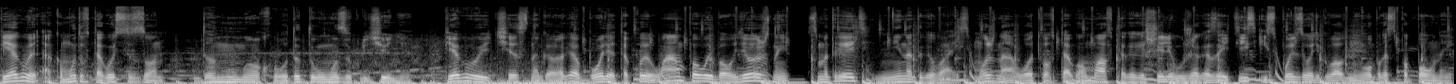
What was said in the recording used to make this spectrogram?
первый, а кому-то второй сезон. Да ну нахуй, вот это умозаключение. Первый, честно говоря, более такой ламповый, балдежный, смотреть не надрываясь. Можно, а вот во втором авторы решили уже разойтись и использовать главный образ по полной.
